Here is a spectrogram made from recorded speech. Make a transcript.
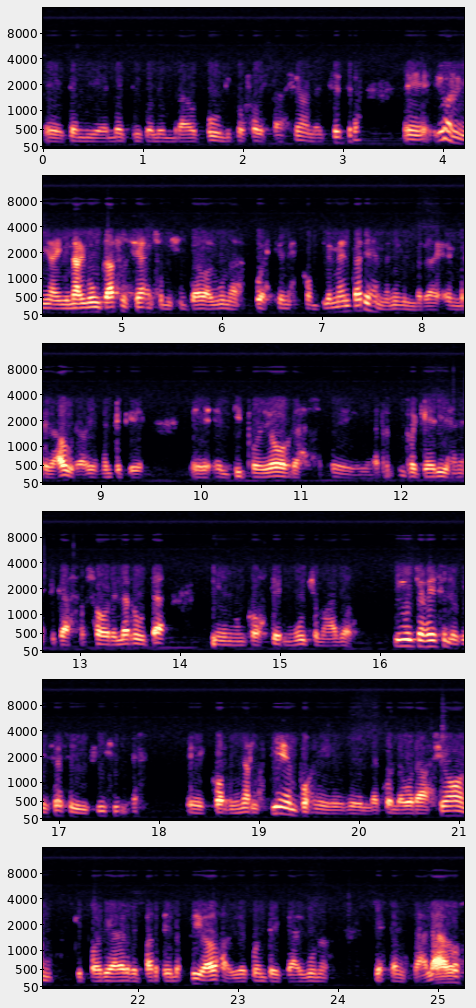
eh, tendido eléctrico, alumbrado público, forestación, etcétera. Eh, y bueno, en algún caso se han solicitado algunas cuestiones complementarias en menor envergadura. Obviamente que el tipo de obras requeridas, en este caso sobre la ruta, tienen un coste mucho mayor. Y muchas veces lo que se hace difícil es eh, coordinar los tiempos de, la colaboración que podría haber de parte de los privados, había cuenta de que algunos ya están instalados,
